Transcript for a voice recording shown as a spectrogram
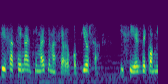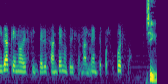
si esa cena encima es demasiado copiosa y si es de comida que no es interesante nutricionalmente, por supuesto. Sí,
